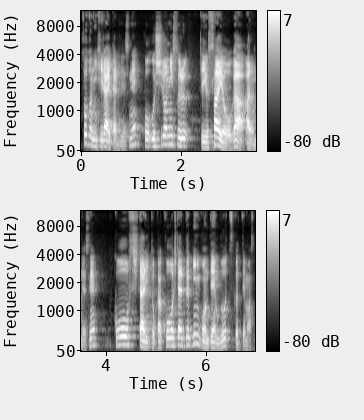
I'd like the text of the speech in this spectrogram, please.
外に開いたりですねこう後ろにするっていう作用があるんですね。こうしたりとかこうしたり時にこの臀部を作ってます。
